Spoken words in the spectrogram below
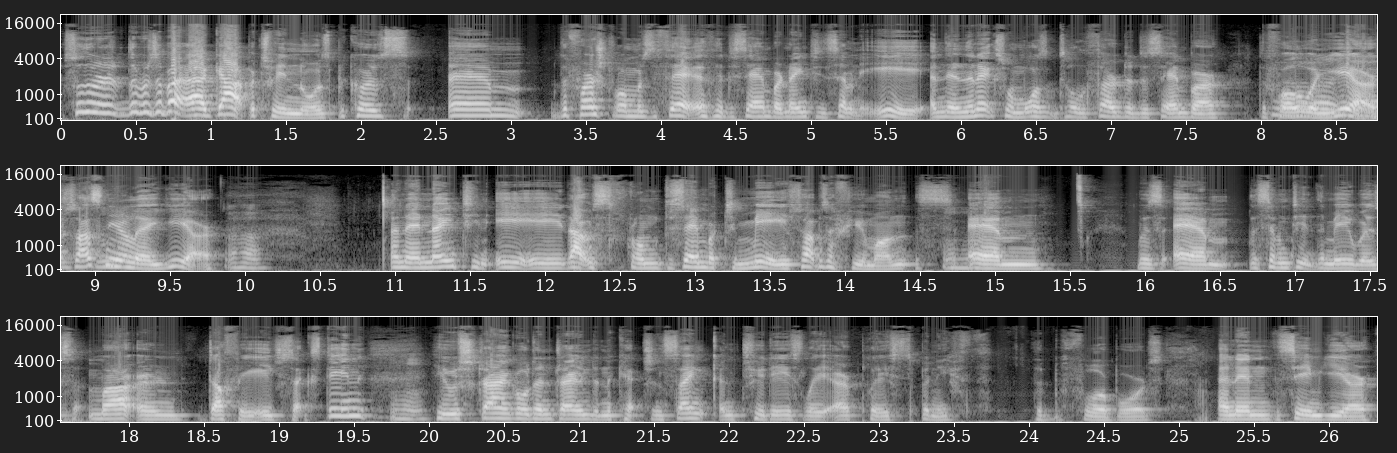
So there, there was a bit of a gap between those because um, the first one was the 30th of December 1978, and then the next one wasn't until the 3rd of December the following right, year. So that's nearly a year. And then 1980, that was from December to May, so that was a few months. Um, was um, the 17th of May was Martin Duffy, age 16. He was strangled and drowned in the kitchen sink, and two days later placed beneath the floorboards. And then the same year,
